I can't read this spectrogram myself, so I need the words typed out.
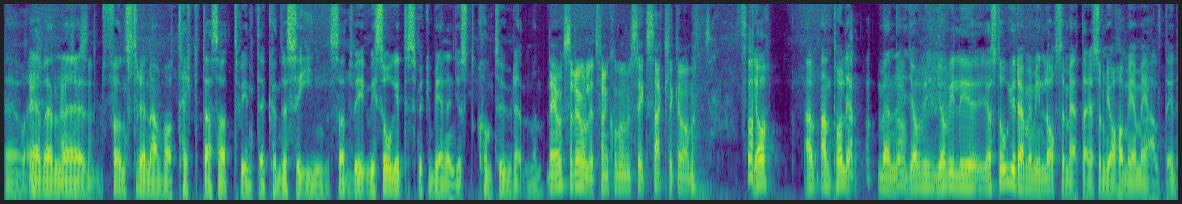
Eh, och även fönstren var täckta så att vi inte kunde se in. Så att vi, vi såg inte så mycket mer än just konturen. Men Det är också roligt för den kommer väl se exakt likadan ut. Ja, antagligen. Men jag, jag, ville ju, jag stod ju där med min lasermätare som jag har med mig alltid.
